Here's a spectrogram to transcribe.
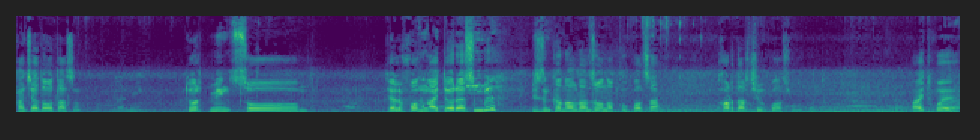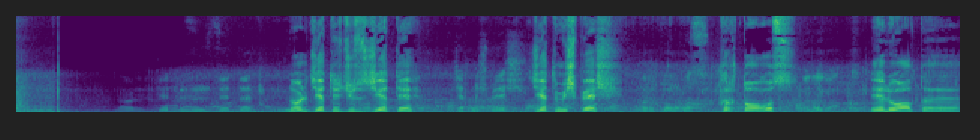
канча деп атасың 4000. төрт миң сом. Телефонуңду айтып бересиңби биздин каналдан звонок кылып калса кардар чыгып калышы мүмкүн айтып коеюн 0707 ноль жети жүз жети 75 жетимиш беш. 49 кырк тогуз 56. элүү алты.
